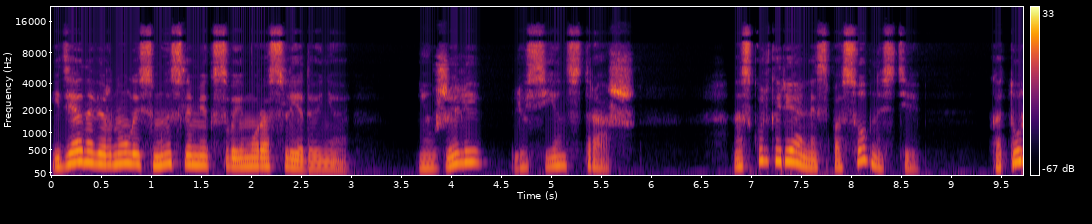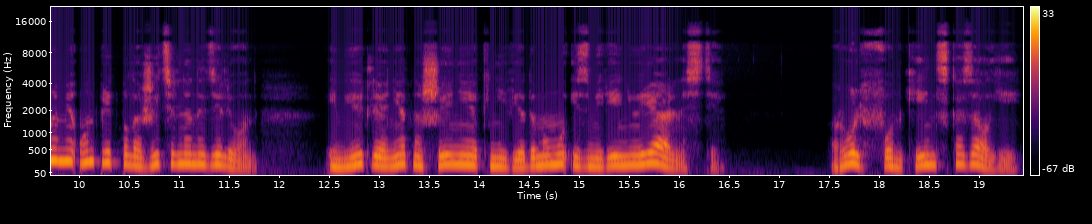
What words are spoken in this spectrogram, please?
и Диана вернулась мыслями к своему расследованию. Неужели Люсьен страж? Насколько реальны способности, которыми он предположительно наделен, имеют ли они отношение к неведомому измерению реальности? Рольф фон Кейн сказал ей,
